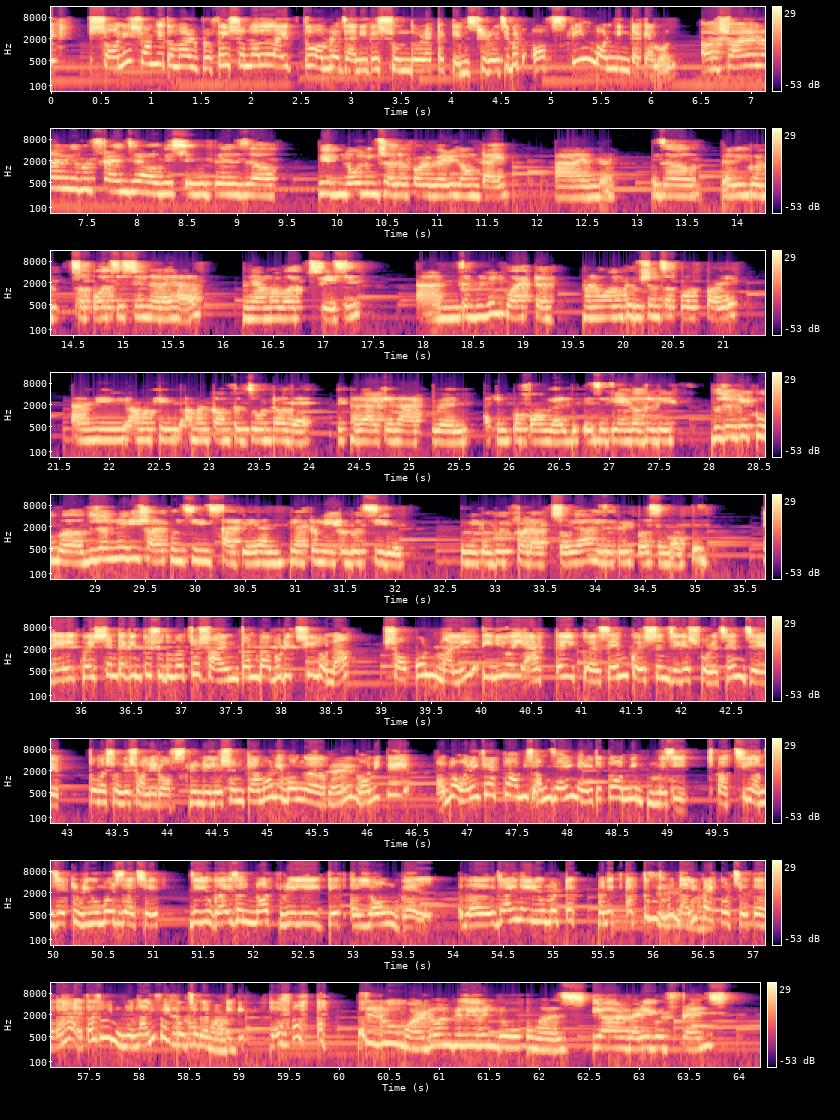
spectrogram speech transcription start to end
সনের সঙ্গে তোমার প্রফেশনাল লাইফ তো আমরা জানি বেশ সুন্দর একটা কেমিস্ট্রি রয়েছে বাট অফ স্ক্রিন বন্ডিংটা কেমন Sean and I we are good friends, yeah, obviously, because uh, we've known each other for a very long time, and it's a very good support system that I have. In my workspace, and he's a brilliant co-actor. মানে ও আমাকে ভীষণ support করে he আমাকে আমার comfort জোনটাও দেয় যেখানে I can act well I can perform well because at end of the day দুজনকে খুব দুজনেরই সারাক্ষণ সিরিজ থাকে and we have to make a good serial. To make a good product. So yeah he's a great person that way. এই কোয়েশ্চেনটা কিন্তু শুধুমাত্র সায়ন্তন বাবুরই ছিল না স্বপন মালি তিনি ওই একটাই সেম কোয়েশ্চেন জিজ্ঞেস করেছেন যে তোমার সঙ্গে সনের অফ স্ক্রিন রিলেশন কেমন এবং. অনেকে অনেকে একটা আমি আমি জানি না এটা তো আমি মেসেজ পাচ্ছিলাম যে একটা রিউমার্স আছে যে you guys are not really get long well জানি না এই রিউমারটা মানে একদম তুমি. নালিফাই করছ তো হ্যাঁ তা তুমি নালিফাই করছ. ব্যাপারটাকে It's a rumor. Don't believe in rumors. We are very good friends.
